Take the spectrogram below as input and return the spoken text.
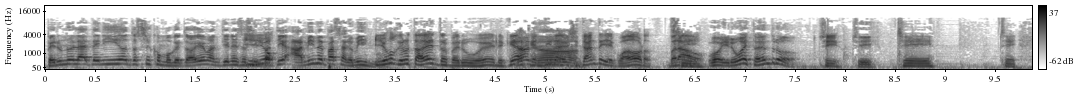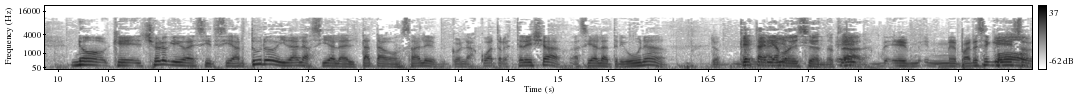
pero uno la ha tenido, entonces como que todavía mantiene esa Y simpatía. A mí me pasa lo mismo. Y ojo que no está dentro Perú, ¿eh? Le queda No, Argentina no. visitante y Ecuador. Bravo. ¿y ¿Uruguay está dentro? Sí. Sí. Sí. Sí. No, que yo lo que iba a decir, si Arturo Vidal hacía la del Tata González con las cuatro estrellas, hacía la tribuna. Lo- ¿Qué estaríamos diciendo? Eh, Claro. eh, me parece que Oh, eso.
